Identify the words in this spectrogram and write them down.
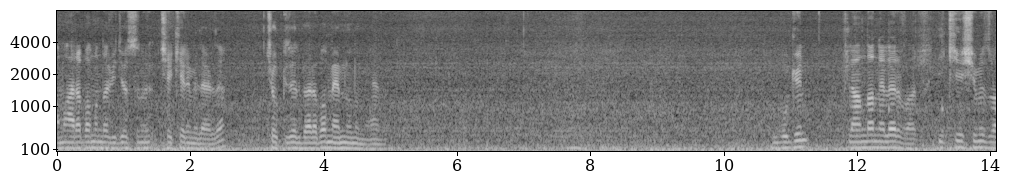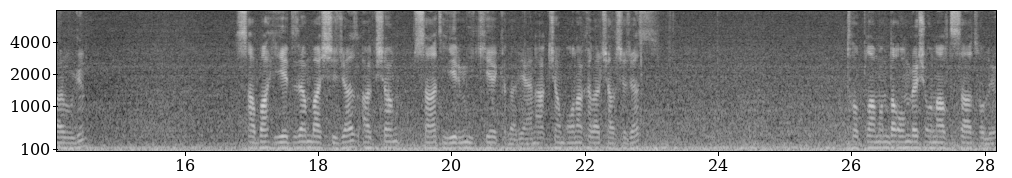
Ama arabamın da videosunu çekerim ileride. Çok güzel bir araba memnunum yani. Bugün planda neler var? İki işimiz var bugün. Sabah 7'den başlayacağız. Akşam saat 22'ye kadar yani akşam 10'a kadar çalışacağız. Toplamında 15-16 saat oluyor.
